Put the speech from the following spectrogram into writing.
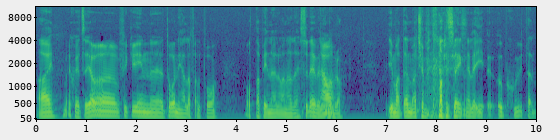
Nej, det sket sig. Jag fick ju in eh, Tony i alla fall på åtta pinnar eller vad han hade, så det är väl Ja. ändå bra. I och med att den matchen blev avstängd, eller uppskjuten.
